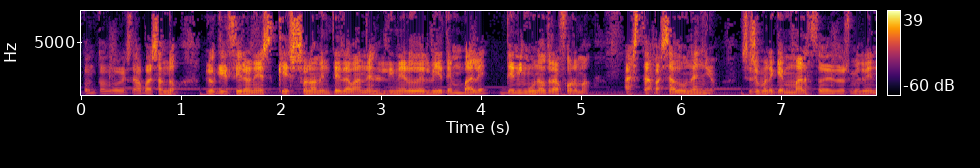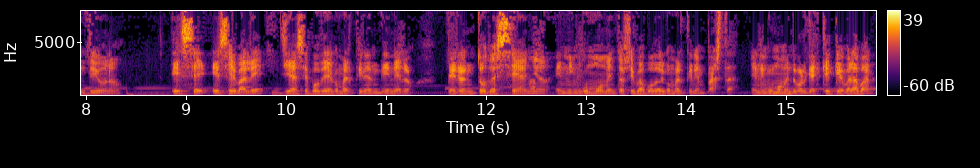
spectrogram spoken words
con todo lo que estaba pasando, lo que hicieron es que solamente daban el dinero del billete en vale, de ninguna otra forma, hasta pasado un año. Se supone que en marzo de 2021 ese, ese vale ya se podía convertir en dinero, pero en todo ese año en ningún momento se iba a poder convertir en pasta, en ningún momento, porque es que quebraban,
